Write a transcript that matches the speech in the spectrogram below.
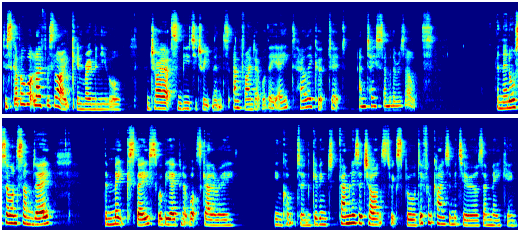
Discover what life was like in Roman Ewell and try out some beauty treatments and find out what they ate, how they cooked it, and taste some of the results. And then also on Sunday, the Make Space will be open at Watts Gallery in Compton, giving families a chance to explore different kinds of materials and making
